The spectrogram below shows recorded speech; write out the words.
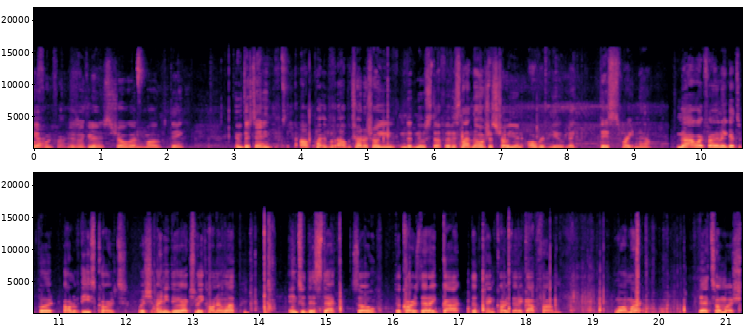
yeah, 45. It's on clearance. Shogun mode thing. If there's any, I'll I'll try to show you the new stuff. If it's not new, I'll just show you an overview like this right now. Now I finally get to put all of these cards, which I need to actually count them up, into this deck. So the cards that I got, the 10 cards that I got from Walmart, that's how much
